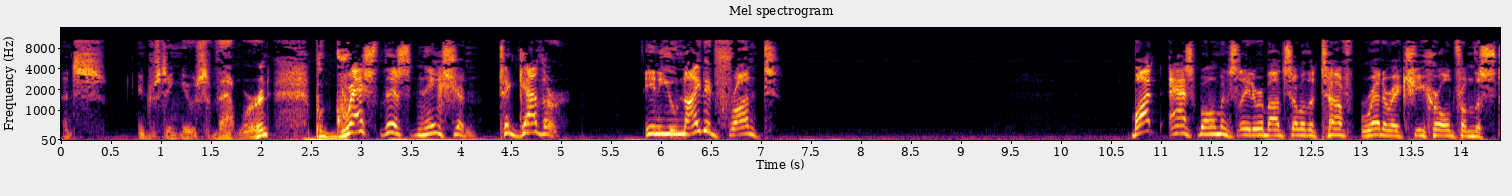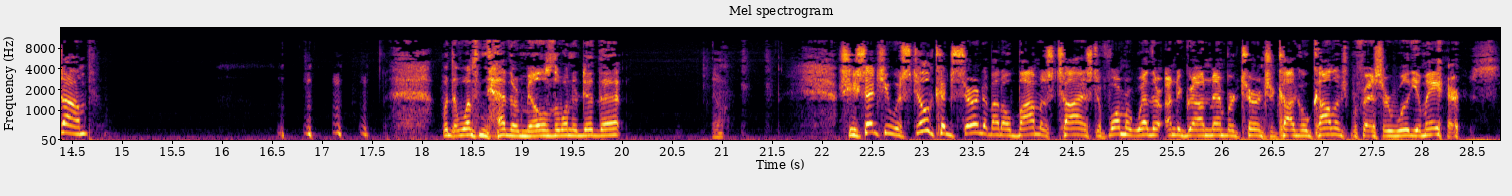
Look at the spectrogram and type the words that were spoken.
That's interesting use of that word. Progress this nation together in a united front. But asked moments later about some of the tough rhetoric she hurled from the stump. But wasn't Heather Mills the one who did that? No. She said she was still concerned about Obama's ties to former Weather Underground member turned Chicago College professor William Ayers.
